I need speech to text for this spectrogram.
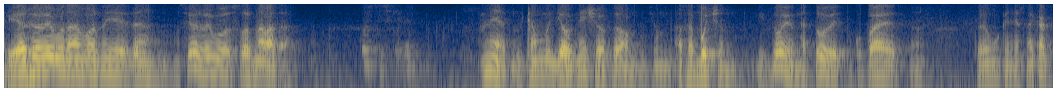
Свежую рыбу, да, можно есть, да. Свежую рыбу сложновато. Косточки, да? Нет, кому делать нечего, кто озабочен едой, готовит, покупает, да, то ему, конечно, а как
